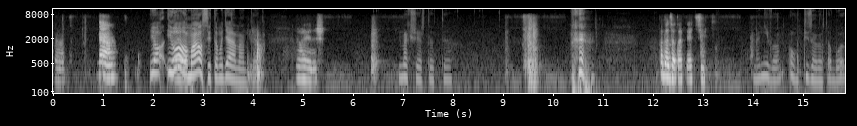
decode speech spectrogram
Hát, nem. Ja, jó, Jó. már azt hittem, hogy elmentél. ja, én is. Megsértöttél. Fedezetek, Léci. Mennyi van? Ó, 15 abból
